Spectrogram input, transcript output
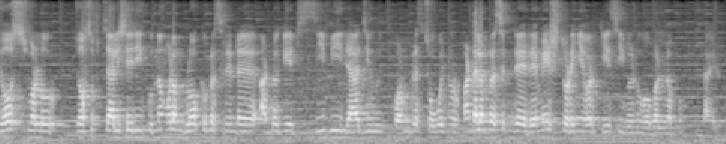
Jose Vallur Joseph Chalissery Kunnamkulam block president advocate C B Rajeev Congress Chowwannur മണ്ഡലം പ്രസിഡന്റ് രമേശ് തുടങ്ങിയവർ കെ സി വേണുഗോപാലിനൊപ്പം ഉണ്ടായിരുന്നു.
